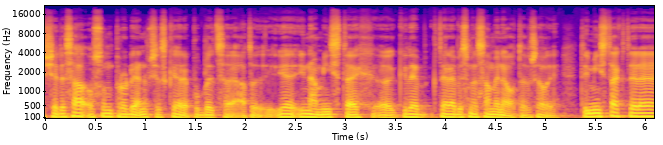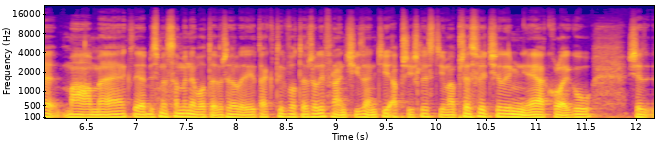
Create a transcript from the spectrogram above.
68 proden v České republice a to je i na místech, eh, kde, které bychom sami neotevřeli. Ty místa, které máme, které bychom sami neotevřeli, tak ty otevřeli franšízanti a přišli s tím a přesvědčili mě a kolegu, že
